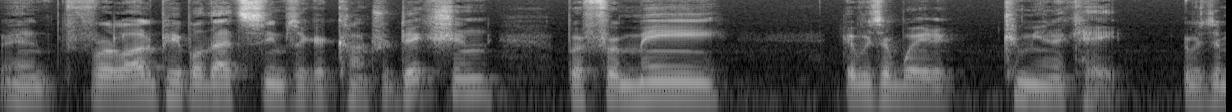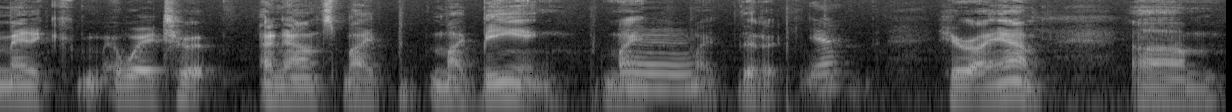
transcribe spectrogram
And for a lot of people, that seems like a contradiction. But for me, it was a way to communicate. It was a, way- a way to announce my my being, my, my that it, Yeah. here I am. Um,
